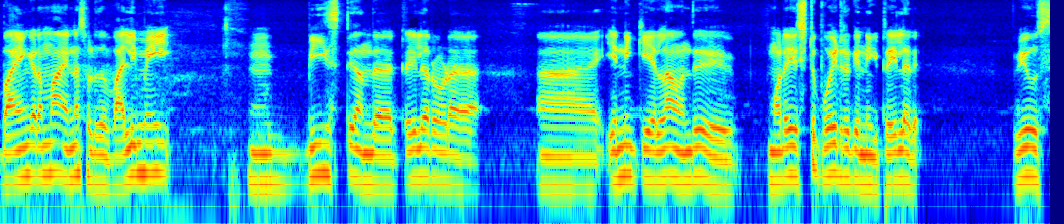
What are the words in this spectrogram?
பயங்கரமாக என்ன சொல்கிறது வலிமை பீஸ்ட்டு அந்த ட்ரெய்லரோட எண்ணிக்கையெல்லாம் வந்து முறையிட்டு போயிட்டுருக்கு இன்றைக்கி ட்ரெய்லரு வியூஸ்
